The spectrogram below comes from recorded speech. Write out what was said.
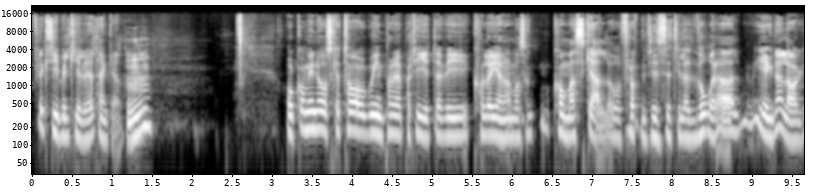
Flexibel kille helt enkelt. Mm. Och om vi då ska ta och gå in på det här partiet där vi kollar igenom vad som komma skall och förhoppningsvis se till att våra egna lag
